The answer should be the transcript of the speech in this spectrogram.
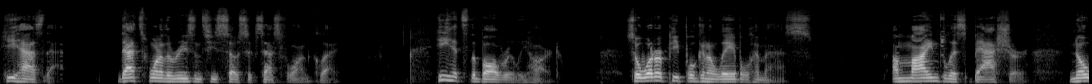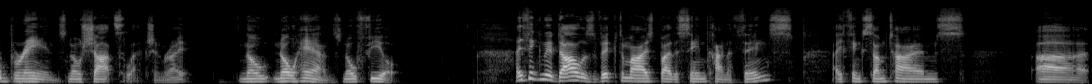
He has that. That's one of the reasons he's so successful on clay. He hits the ball really hard. So, what are people going to label him as? A mindless basher. No brains, no shot selection, right? No, no hands, no feel. I think Nadal is victimized by the same kind of things. I think sometimes uh,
